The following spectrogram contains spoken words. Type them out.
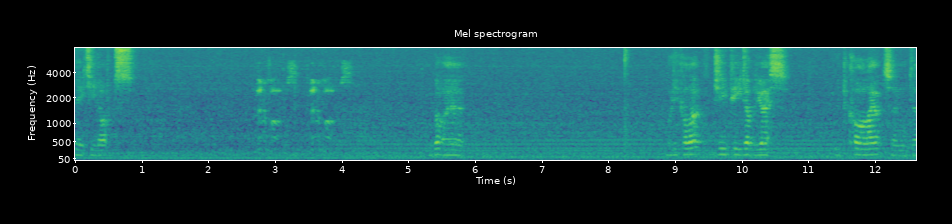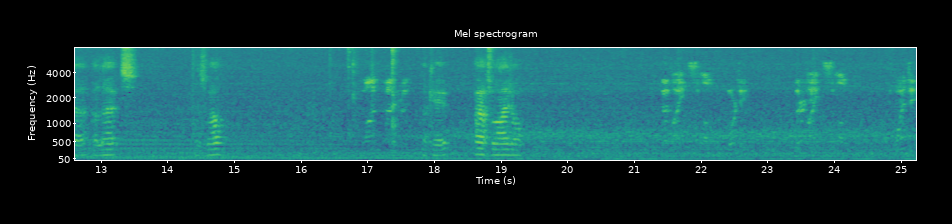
80 knots. We've got a, what do you call it, GPWS call outs and uh, alerts as well. 100. Okay, power to idle. The light slow. 40. Third light slow. 20.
